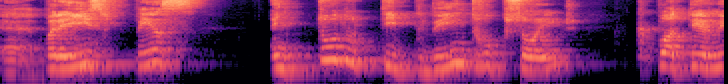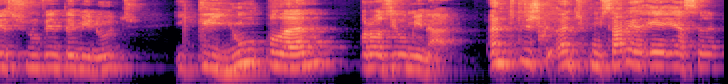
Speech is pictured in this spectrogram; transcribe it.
Uh, para isso, pense em todo o tipo de interrupções que pode ter nesses 90 minutos e crie um plano para os eliminar. Antes de, antes de começar, é, é essa,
